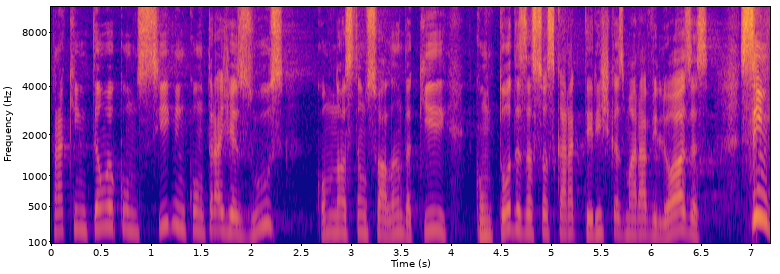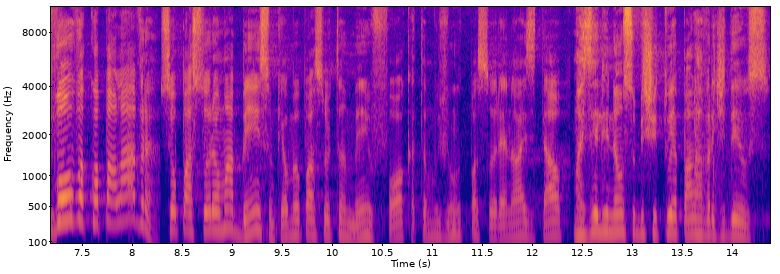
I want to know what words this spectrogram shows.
para que então eu consiga encontrar Jesus? Como nós estamos falando aqui, com todas as suas características maravilhosas, se envolva com a palavra. Seu pastor é uma bênção, que é o meu pastor também, o Foca, estamos juntos, pastor, é nós e tal. Mas ele não substitui a palavra de Deus.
